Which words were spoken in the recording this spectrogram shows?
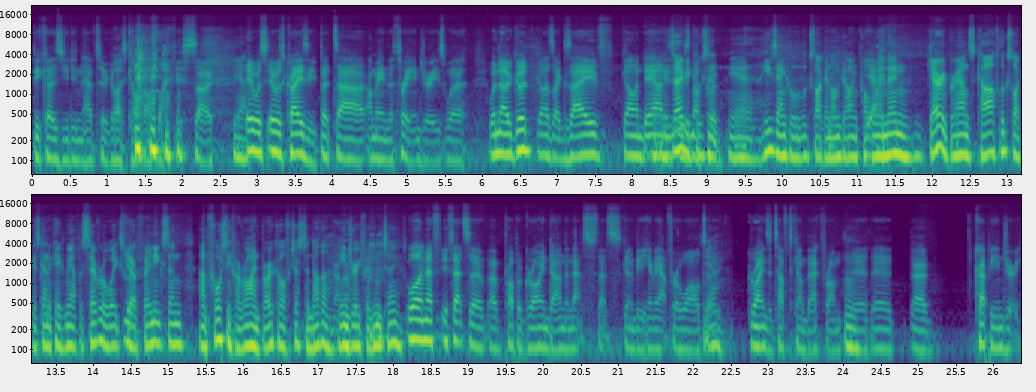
Because you didn't have two guys going off like this, so Yeah. it was it was crazy. But uh, I mean, the three injuries were were no good. Guys like Zave going down, he's, Xavier he's not good. yeah, his ankle looks like an ongoing problem, Yeah. and then Gary Browne's calf looks like it's going to keep him out for several weeks for Yep. Phoenix, and unfortunately for Ryan Broekhoff, just another, injury for him too. Well, and if, if that's a, a proper groin done, then that's that's going to be him out for a while too. Yeah. Groins are tough to come back from. Hmm. They're they're uh, crappy injury.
